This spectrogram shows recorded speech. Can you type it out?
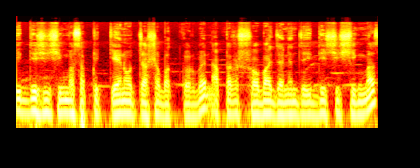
এই দেশি শিং মাছ আপনি কেন চাষাবাদ করবেন? আপনারা সবাই জানেন যে এই দেশি শিং মাছ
